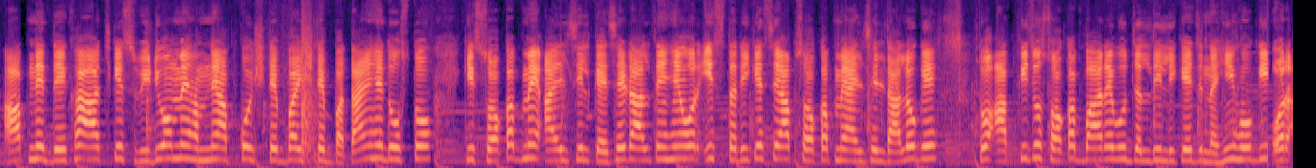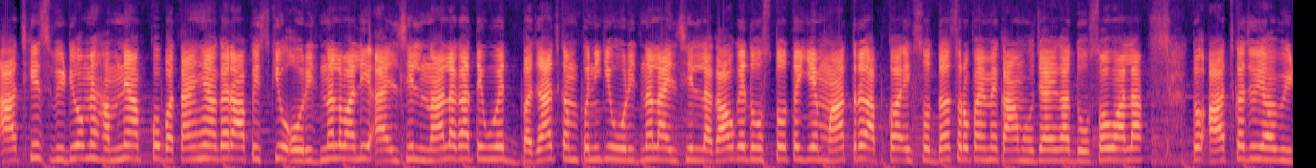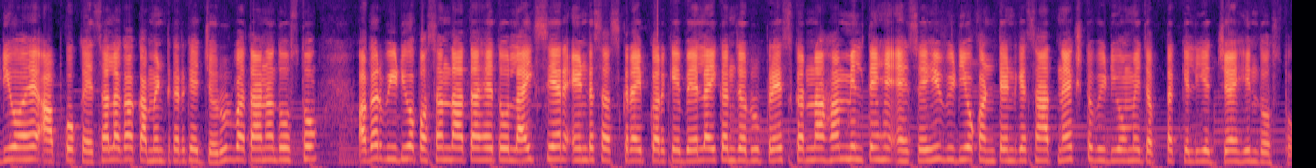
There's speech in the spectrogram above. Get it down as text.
आपने देखा आज के इस वीडियो में हमने आपको स्टेप बाय स्टेप बताए हैं दोस्तों कि सॉकअप में आयल सील कैसे डालते हैं और इस तरीके से आप सॉकअप में आयल सील डालोगे तो आपकी जो सॉकअप बार है वो जल्दी लीकेज नहीं होगी। और आज की इस वीडियो में हमने आपको बताए हैं, अगर आप इसकी ओरिजिनल वाली आयल सील ना लगाते हुए बजाज कंपनी की ओरिजिनल आयल सील लगाओगे दोस्तों तो ये मात्र आपका एक सौ में काम हो जाएगा, दो सौ वाला। तो आज का जो यह वीडियो है, आपको कैसा लगा कमेंट करके ज़रूर बताना दोस्तों। अगर वीडियो पसंद आता है तो लाइक, शेयर एंड सब्सक्राइब करके बेल आइकन ज़रूर प्रेस करना। हम मिलते हैं ऐसे ही वीडियो कंटेंट के साथ नेक्स्ट वीडियो में। जब तक के लिए जय हिंद दोस्तों।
